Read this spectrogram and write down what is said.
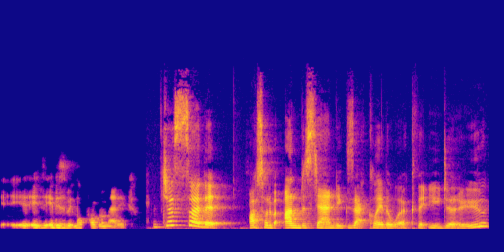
it, it is a bit more problematic. Just so that I sort of understand exactly the work that you do.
